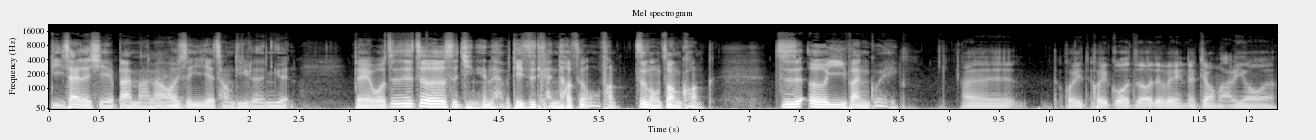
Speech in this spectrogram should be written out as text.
比赛的协办嘛，然后是一些场地人员。对，我这是这二十几年来我第一次看到这种方这种状况，这是恶意犯规。呃，回回国之后就被人家叫马里奥了，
